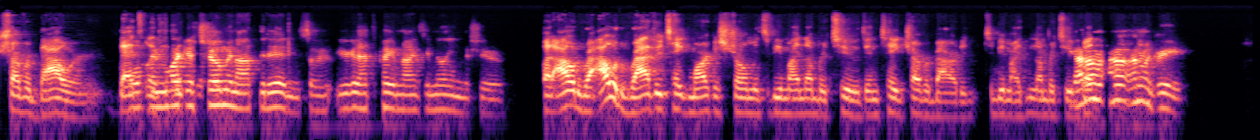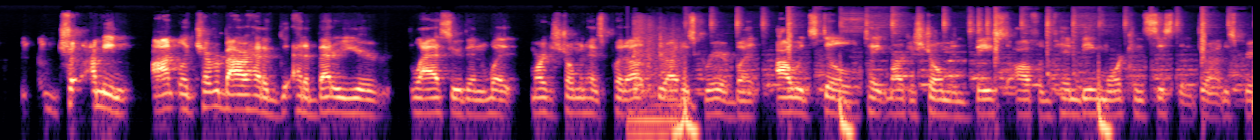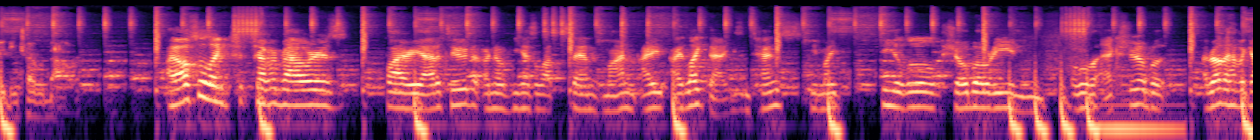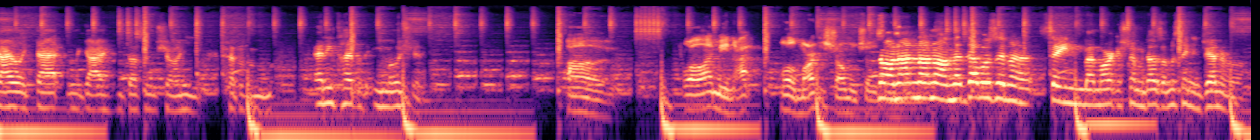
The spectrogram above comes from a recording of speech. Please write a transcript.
Trevor Bauer. That's well, like and Marcus Stroman opted in, so you're gonna have to pay him 19 million this year. But I would I would rather take Marcus Stroman to be my number two than take Trevor Bauer to, to be my number two. I don't, I don't, I don't agree. I mean, on, like Trevor Bauer had a had a better year last year than what Marcus Stroman has put up throughout his career, but I would still take Marcus Stroman based off of him being more consistent throughout his career than Trevor Bauer. I also like Trevor Bauer's fiery attitude. I know he has a lot to say on his mind. I, I like that. He's intense. He might be a little showboaty and a little extra, but I'd rather have a guy like that than a guy who doesn't show any type of any type of emotion. Uh, well, I mean, I well, Marcus Stroman shows. No, no, no, no. That, that wasn't a saying that Marcus Stroman does. I'm just saying in general.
